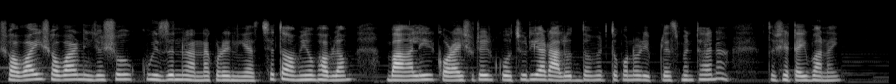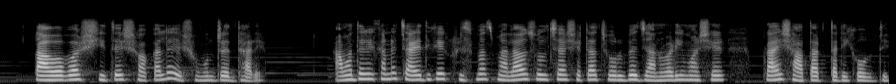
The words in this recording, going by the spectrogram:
সবাই সবার নিজস্ব কুইজিন রান্না করে নিয়ে আসছে। তো আমিও ভাবলাম, বাঙালির কড়াইশুটির কচুরি আর আলুর দমের তো কোনো রিপ্লেসমেন্ট হয় না, তো সেটাই বানাই। তাও আবার শীতের সকালে সমুদ্রের ধারে। আমাদের এখানে চারিদিকে ক্রিসমাস মেলাও চলছে আর সেটা চলবে জানুয়ারি মাসের প্রায় সাত আট তারিখ অবধি।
